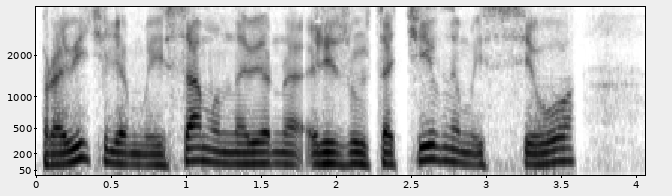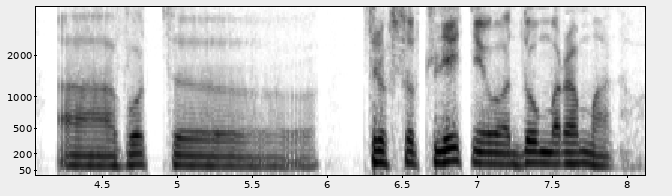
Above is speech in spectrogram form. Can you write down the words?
правителем и самым, наверное, результативным из всего а, вот, трехсотлетнего дома Романовых.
